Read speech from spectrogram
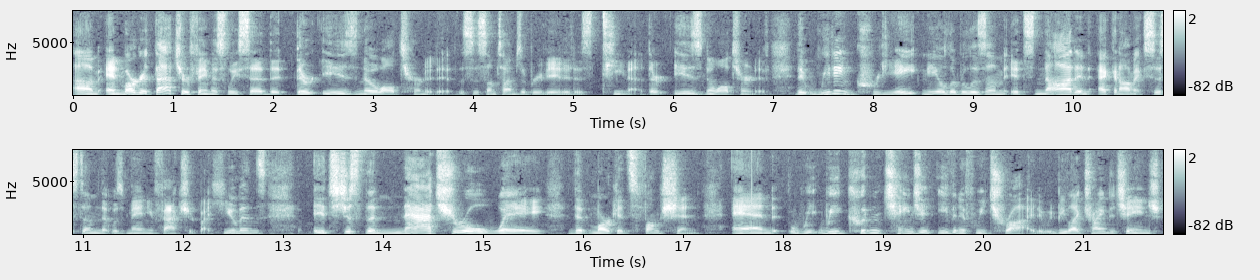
Um, and Margaret Thatcher famously said that there is no alternative. This is sometimes abbreviated as TINA. There is no alternative. That we didn't create neoliberalism. It's not an economic system that was manufactured by humans. It's just the natural way that markets function. And we, we couldn't change it even if we tried. It would be like trying to change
